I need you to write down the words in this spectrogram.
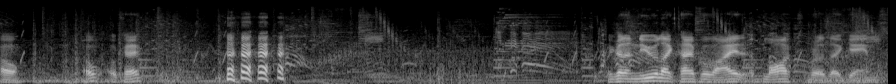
Oh. Oh, okay. we got a new like type of eye block for the games.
